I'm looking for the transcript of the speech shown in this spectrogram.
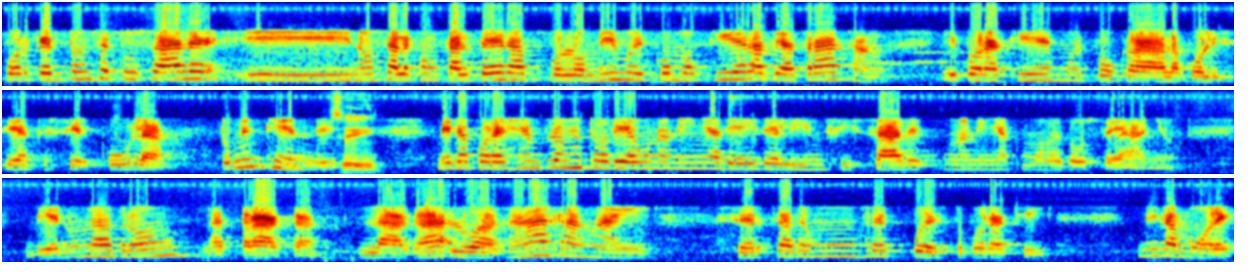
porque entonces tú sales y no sales con cartera por lo mismo y como quiera te atracan. Y por aquí es muy poca la policía que circula. ¿Tú me entiendes? Sí. Mira, por ejemplo, en estos días una niña de ahí del INFI sale, una niña como de 12 años. Viene un ladrón, la atraca, la, lo agarran ahí, cerca de un repuesto por aquí. Mira, amores,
